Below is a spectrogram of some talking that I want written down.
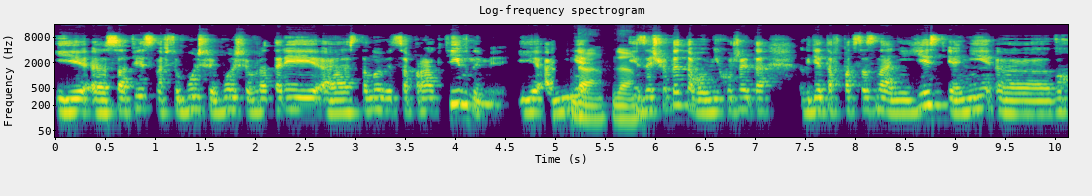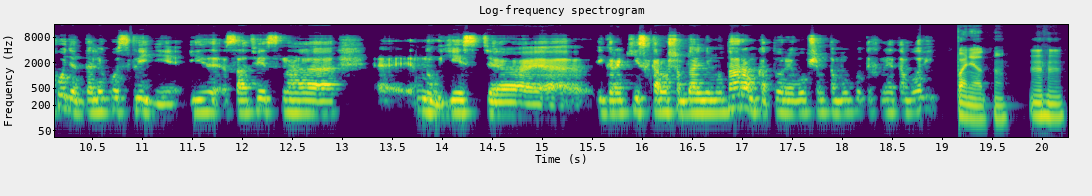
и, э, соответственно, все больше и больше вратарей э, становятся проактивными, и они Да, и да, за счет этого у них уже это где-то в подсознании есть, и они э, выходят далеко с линии. И, соответственно, ну, есть игроки с хорошим дальним ударом, которые, в общем-то, могут их на этом ловить. понятно. Мгм,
